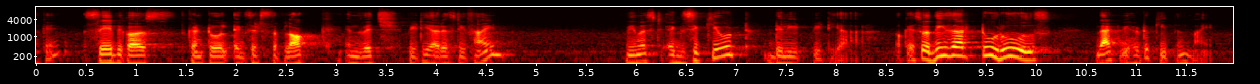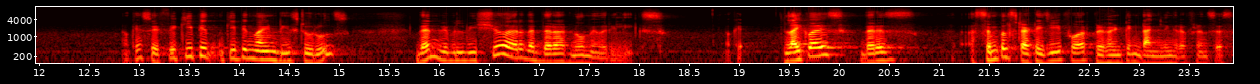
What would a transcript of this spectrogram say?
okay, say because control exits the block in which PTR is defined, we must execute delete PTR. Okay. So these are two rules that we have to keep in mind. Okay. So if we keep in, keep in mind these two rules then we will be sure that there are no memory leaks. Okay. Likewise there is a simple strategy for preventing dangling references.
